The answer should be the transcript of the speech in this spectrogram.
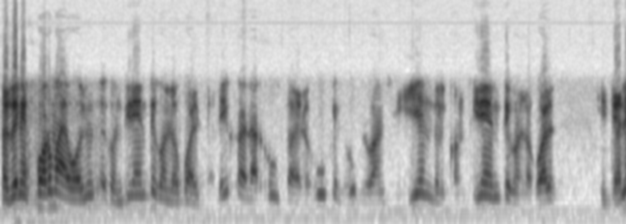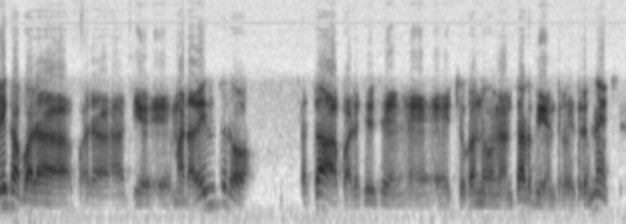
no tenés forma de volver al continente, con lo cual te aleja de la ruta de los buques, los buques van siguiendo el continente, con lo cual si te aleja para, para eh, mar adentro, ya está, apareces en, eh, eh, chocando con la Antártida dentro de tres meses.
